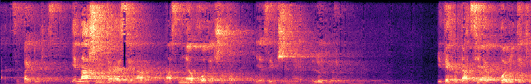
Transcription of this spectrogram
Так, це байдужість. Є наші інтереси, нам, нас не обходить, що там є з іншими людьми. І деградація політики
